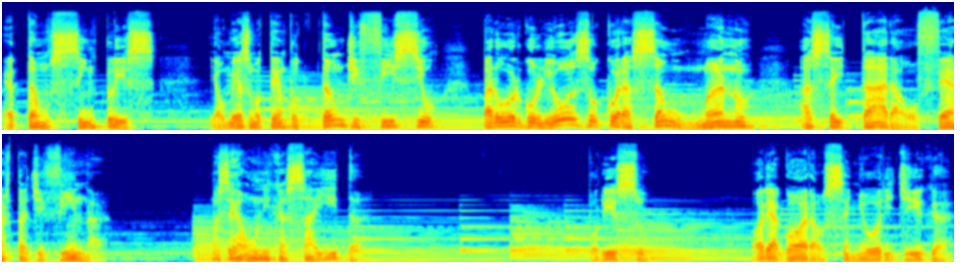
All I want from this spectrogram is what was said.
É tão simples e ao mesmo tempo tão difícil para o orgulhoso coração humano aceitar a oferta divina, mas é a única saída. Por isso, ore agora ao Senhor e diga:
